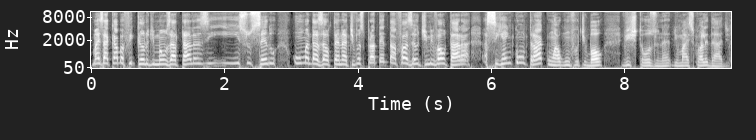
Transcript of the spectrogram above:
Mas acaba ficando de mãos atadas e, e isso sendo uma das alternativas para tentar fazer o time voltar a, a, se reencontrar com algum futebol vistoso, né, de mais qualidade.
